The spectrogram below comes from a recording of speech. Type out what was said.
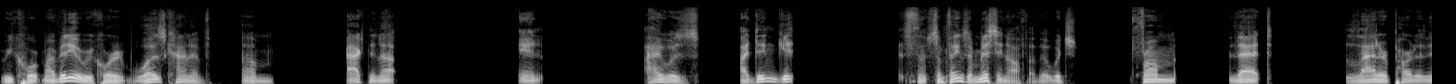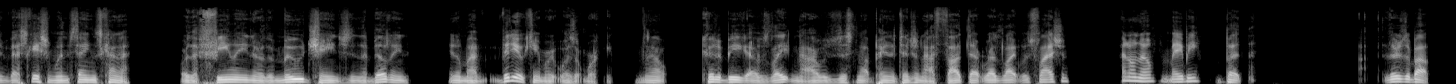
record, my video recorder was kind of um acting up, and I was I didn't get some, some things are missing off of it, which from that latter part of the investigation when things kind of or the feeling or the mood changed in the building, you know, my video camera wasn't working. Now, could it be I was late and I was just not paying attention? I thought that red light was flashing. I don't know, maybe, but there's about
